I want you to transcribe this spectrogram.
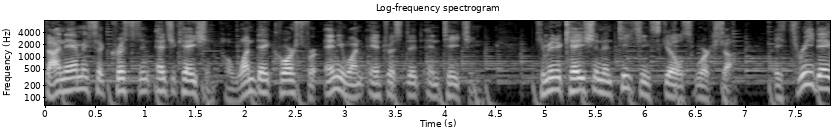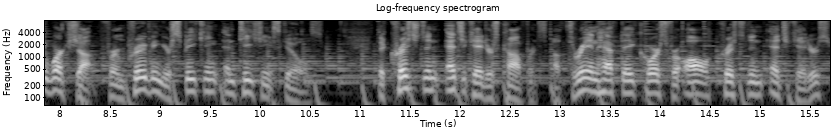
Dynamics of Christian Education, a one day course for anyone interested in teaching. Communication and Teaching Skills Workshop, a three day workshop for improving your speaking and teaching skills. The Christian Educators Conference, a three and a half day course for all Christian educators.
